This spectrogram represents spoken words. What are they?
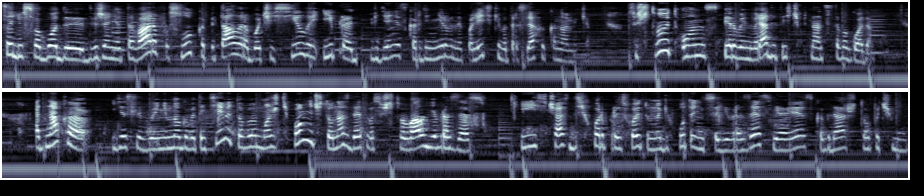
целью свободы движения товаров, услуг, капитала, рабочей силы и проведения скоординированной политики в отраслях экономики. Существует он с 1 января 2015 года. Однако, если вы немного в этой теме, то вы можете помнить, что у нас до этого существовал Евразес, и сейчас до сих пор происходит у многих путаница Евразес, ЕАЭС, когда, что, почему.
